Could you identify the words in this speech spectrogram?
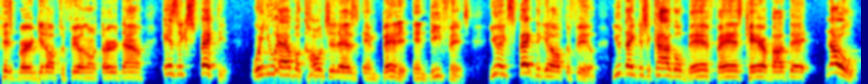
Pittsburgh get off the field on third down? It's expected. When you have a culture that's embedded in defense, you expect to get off the field. You think the Chicago Bears fans care about that? No.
